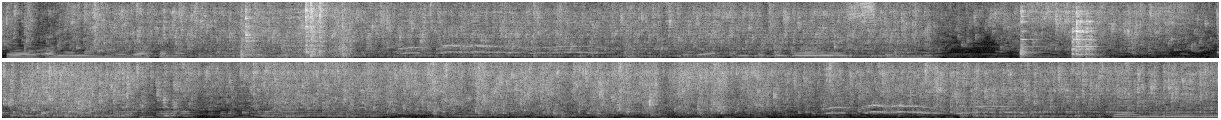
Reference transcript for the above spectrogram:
So, ano na, hugasan natin na Hugasan ko to guys. Ayan. Sabi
